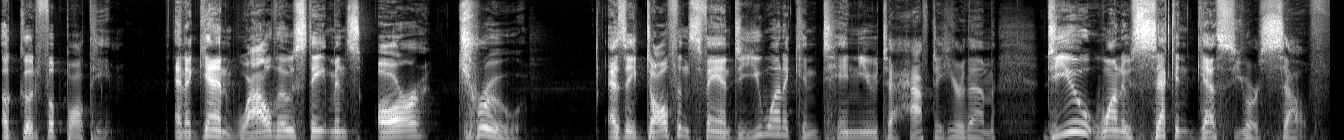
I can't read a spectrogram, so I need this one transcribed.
a good football team. And again, while those statements are true, as a Dolphins fan, do you want to continue to have to hear them? Do you want to second guess yourself?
